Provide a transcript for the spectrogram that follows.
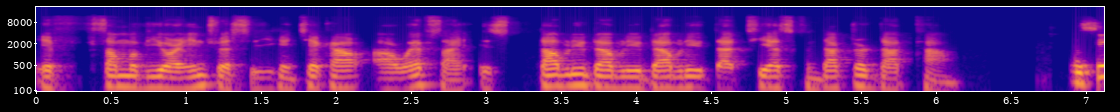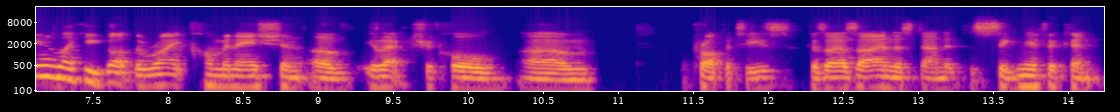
if some of you are interested, you can check out our website. It's www.tsconductor.com. It seems like you got the right combination of electrical um, properties, because as I understand it, the significant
